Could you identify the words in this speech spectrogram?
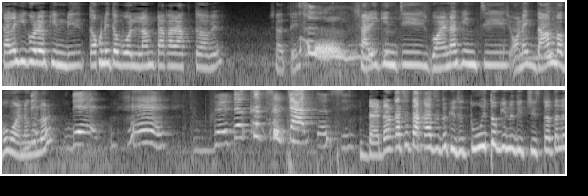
তাহলে কি করে কিনবি? তখনই তো বললাম টাকা রাখতে হবে সাথে। শাড়ি কিনছিস গয়না কিনছিস অনেক দাম বাবু গয়নাগুলোর দে হ্যাঁ দেদার কাছে টাকা ড্যাডার কাছে টাকা আছে তো কিছু তুই তো কিনে দিচ্ছিস তা তাহলে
